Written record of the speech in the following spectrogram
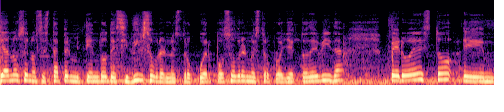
ya no se nos está permitiendo decidir sobre nuestro cuerpo, sobre nuestro proyecto de vida, pero esto em,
